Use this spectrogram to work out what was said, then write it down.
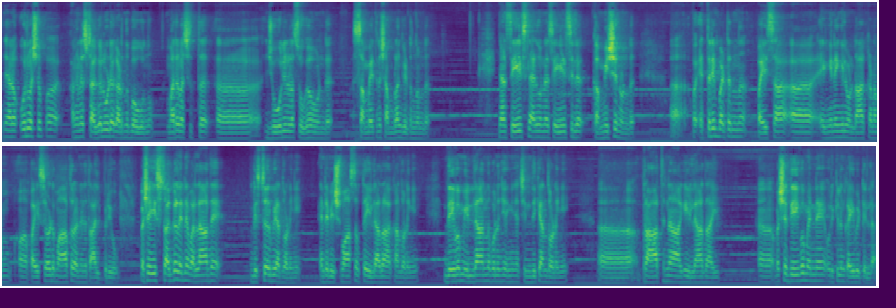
ഞാൻ ഒരു വശം അങ്ങനെ സ്ട്രഗിളിലൂടെ കടന്നു പോകുന്നു. മറുവശത്ത് ജോലിയുള്ള സുഖമുണ്ട് സമയത്തിന് ശമ്പളം കിട്ടുന്നുണ്ട്. ഞാൻ സെയിൽസിലായതുകൊണ്ട് സെയിൽസിൽ കമ്മീഷനുണ്ട് അപ്പോൾ എത്രയും പെട്ടെന്ന് പൈസ എങ്ങനെയെങ്കിലും ഉണ്ടാക്കണം. പൈസയോട് മാത്രമാണ് എന്റെ താല്പര്യവും. പക്ഷേ ഈ സ്ട്രഗിൾ എന്നെ വല്ലാതെ ഡിസ്റ്റർബ് ചെയ്യാൻ തുടങ്ങി. എന്റെ വിശ്വാസത്തെ ഇല്ലാതാക്കാൻ തുടങ്ങി. ദൈവം ഇല്ല എന്ന് പോലും ഞാൻ ചിന്തിക്കാൻ തുടങ്ങി. പ്രാർത്ഥന ആകെ ഇല്ലാതായി. പക്ഷെ ദൈവം എന്നെ ഒരിക്കലും കൈവിട്ടില്ല.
